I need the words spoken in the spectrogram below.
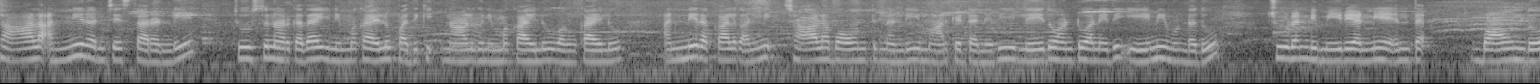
చాలా అన్నీ రన్ చేస్తారండి. చూస్తున్నారు కదా ఈ నిమ్మకాయలు పదికి నాలుగు నిమ్మకాయలు వంకాయలు అన్ని రకాలుగా అన్ని చాలా బాగుంటుందండి ఈ మార్కెట్ అనేది. లేదు అంటూ అనేది ఏమీ ఉండదు. చూడండి మీరే అన్నీ ఎంత బాగుందో.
